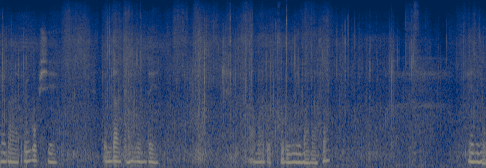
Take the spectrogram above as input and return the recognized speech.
해가 7시에 뜬다고 했는데 아마도 구름이 많아서 해는 못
